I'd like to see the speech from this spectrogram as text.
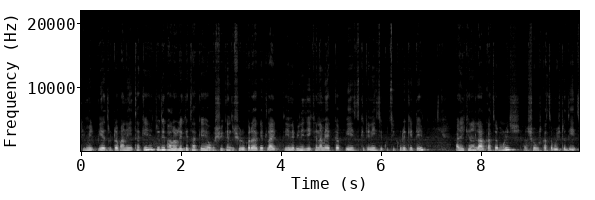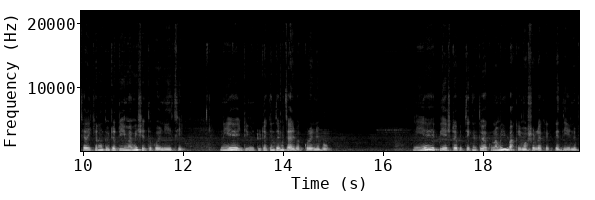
ডিমের পেঁয়াজুটা বানিয়ে থাকি। যদি ভালো লেগে থাকে, অবশ্যই কিন্তু শুরু করার আগে লাইক দিয়ে নেবেন। এই যে এখানে আমি এক কাপ পেঁয়াজ কেটে নিয়েছি কুচি করে কেটে। আর এখানে লাল কাঁচামরিচ আর সবুজ কাঁচামরিচটা দিয়েছি। আর এখানে দুইটা ডিম আমি সেদ্ধ করে নিয়েছি। নিয়ে এই ডিম দুইটা কিন্তু আমি চার ভাগ করে নেব। নিয়ে এই পেঁয়াজটার ভিতরে কিন্তু এখন আমি বাকি মশলা এক একে দিয়ে নেব।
